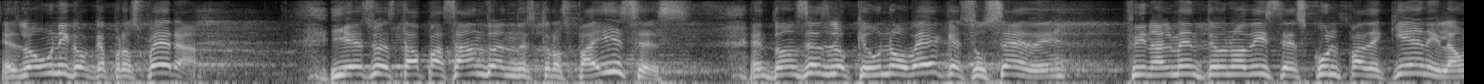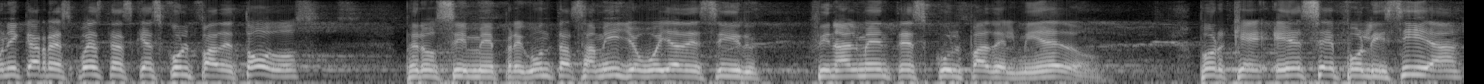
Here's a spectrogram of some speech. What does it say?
Es lo único que prospera. Y eso está pasando en nuestros países. Entonces lo que uno ve que sucede, finalmente uno dice, ¿es culpa de quién? Y la única respuesta es que es culpa de todos. Pero si me preguntas a mí, yo voy a decir, finalmente es culpa del miedo. Porque ese policía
